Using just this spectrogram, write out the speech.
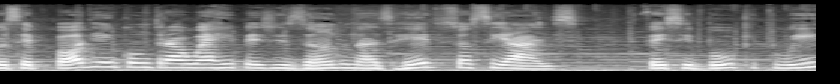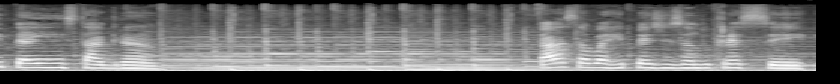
Você pode encontrar o RPGizando nas redes sociais, Facebook, Twitter e Instagram. Faça o RPGizando crescer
